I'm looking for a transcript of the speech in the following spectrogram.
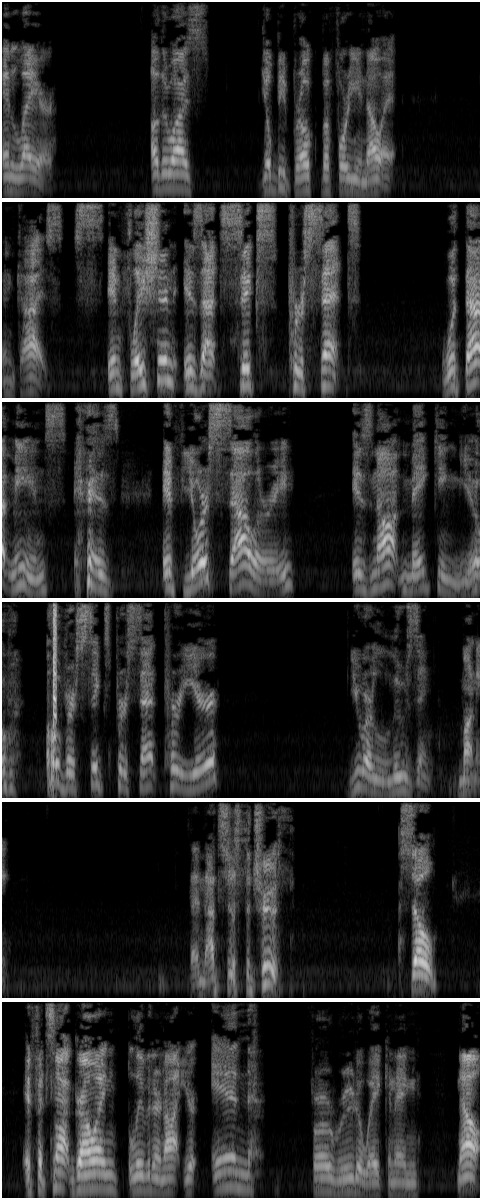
and layer. Otherwise, you'll be broke before you know it. And guys, inflation is at 6%. What that means is if your salary is not making you over 6% per year, you are losing money. And that's just the truth. So, if it's not growing, believe it or not, you're in for a rude awakening. Now,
